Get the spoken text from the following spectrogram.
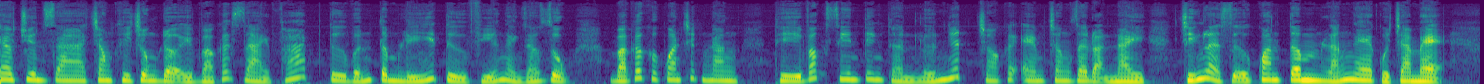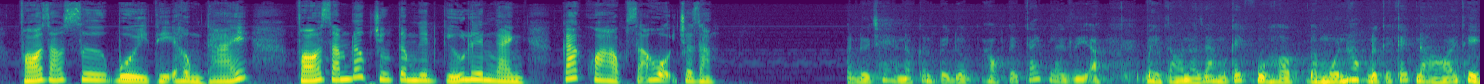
theo chuyên gia, trong khi trông đợi vào các giải pháp tư vấn tâm lý từ phía ngành giáo dục và các cơ quan chức năng, thì vaccine tinh thần lớn nhất cho các em trong giai đoạn này chính là sự quan tâm lắng nghe của cha mẹ. Phó giáo sư Bùi Thị Hồng Thái, Phó Giám đốc Trung tâm Nghiên cứu Liên ngành các khoa học xã hội cho rằng. Đứa trẻ nó cần phải được học cái cách là gì ạ? Bày tỏ nó ra một cách phù hợp và muốn học được cái cách đó thì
